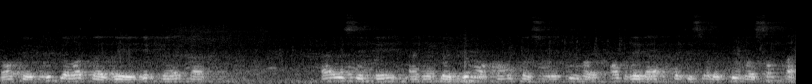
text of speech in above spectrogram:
Donc euh, Coupe d'Europe des, des clubs, AECP, avec deux rencontres sur le cours André Bact et sur le cours central.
